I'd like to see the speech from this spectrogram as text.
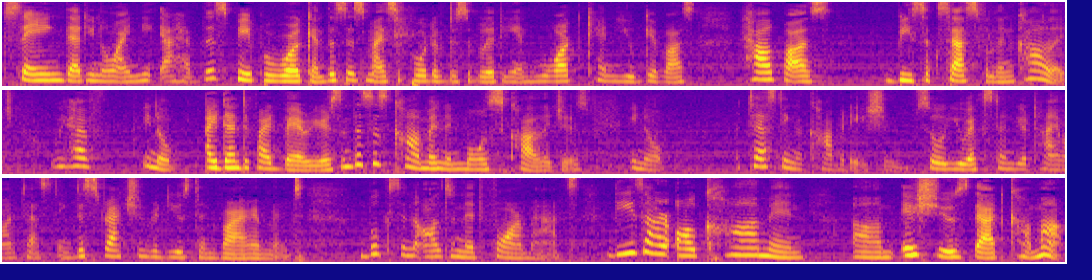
saying that, you know, I, need, I have this paperwork and this is my supportive disability and what can you give us, help us be successful in college, we have, you know, identified barriers. And this is common in most colleges, you know, testing accommodation. So you extend your time on testing, distraction reduced environment, books in alternate formats. These are all common um, issues that come up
